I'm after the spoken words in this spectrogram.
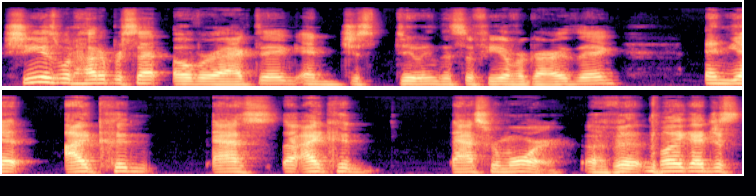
she is 100% overacting and just doing the Sofia Vergara thing, and yet I couldn't ask. I could ask for more of it. Like I just.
